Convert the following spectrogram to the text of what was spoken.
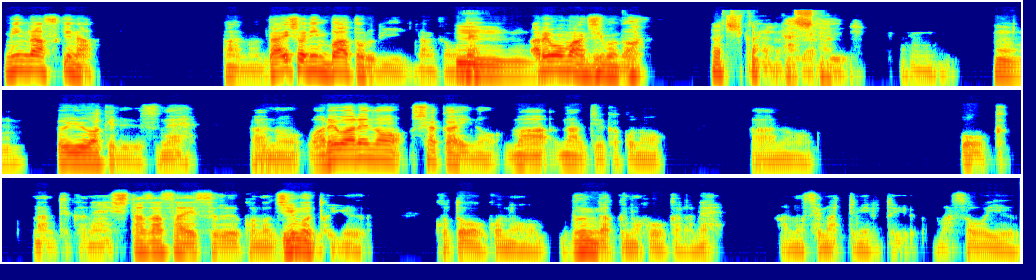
みんな好きな、あの、大書人バートルビーなんかもうんね、うん、あれもまあジムの確かに、確かに。うんうん。というわけでですね、あの、我々の社会の、まあ、なんていうか、この、あの、をか、なんていうかね、下支えする、このジムということを、この文学の方からね、あの、迫ってみるという、まあ、そういう、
